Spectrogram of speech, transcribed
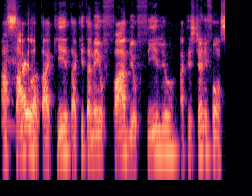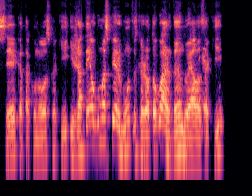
A Saila está aqui, está aqui também o Fábio Filho, a Cristiane Fonseca está conosco aqui, e já tem algumas perguntas que eu já estou guardando elas aqui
